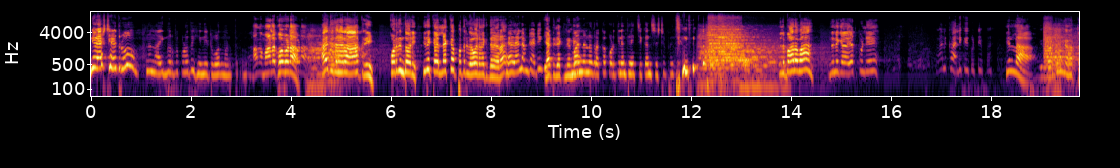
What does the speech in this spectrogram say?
ನೀವು ಎಷ್ಟು ಹೇಳಿದ್ರು? ನನ್ನ ಐದ್ನೂರು ರೂಪಾಯಿ ಕೊಡೋದು ಹಿಂದೆ ಇಟ್ಕೊಳ್ಳೋದು ಮಾಡ್ತಾರೆ ಹಂಗ ಮಾಡಕ್ ಹೋಗ್ಬೇಡ. ಐದು ಜನರ ಆತ್ರಿ. ಕೊಡ್ತೀನಿ ತೋರಿ. ಇದಕ್ಕೆ ಲೆಕ್ಕ ಪತ್ರ ವ್ಯವಹಾರ ಅದಕ್ಕೆ ದಣ್ಯಾರ ಹೇಳ ನಮ್ಮ ಡ್ಯಾಡಿ. ಎಷ್ಟು ಬೇಕು ನಿನ್ಗೆ? ಮೊನ್ನೆ ನನಗೆ ರೊಕ್ಕ ಕೊಡ್ತೀನಿ ಅಂತ ಹೇಳಿ ಚಿಕನ್ ಸಿಕ್ಸ್ಟಿ ಫೈವ್ ಇಲ್ಲಿ ಬಾರ ಬಾ. ನಿನಗೆ ಎಟ್ಕೊಂಡಿ ನಾನು ಖಾಲಿ ಕೈ ಕೊಟ್ಟಿಪ್ಪ ಇಲ್ಲ ಕೊಡ್ತೀನಿ ಹೊತ್ತ.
